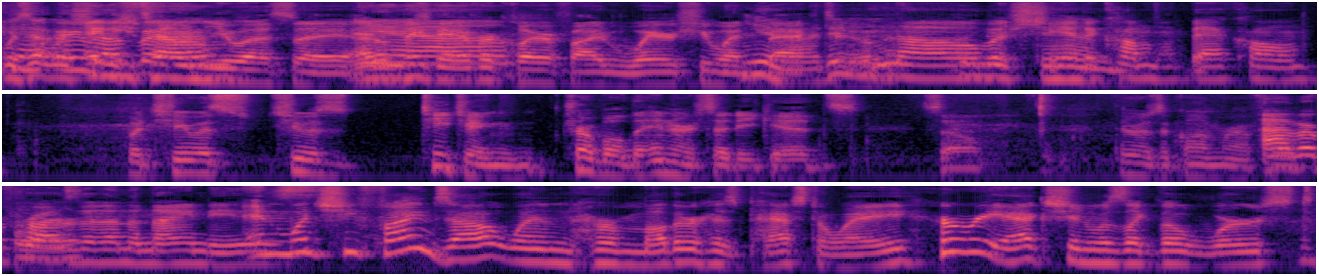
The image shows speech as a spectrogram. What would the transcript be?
Was that can't where she- remember. Anytown, USA. I don't think they Yeah. ever clarified where she went Yeah, I back didn't to. No, but she had to come back home. But she was she was teaching troubled inner city kids. So there was a glimmer of hope Ever for her. present in the nineties. And when she finds out when her mother has passed away, her reaction was like the worst.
